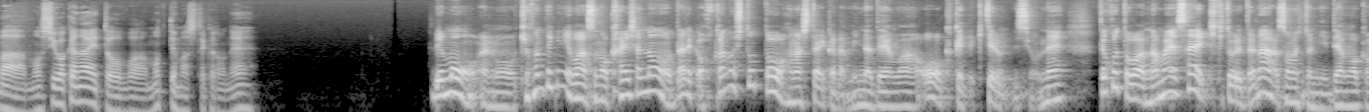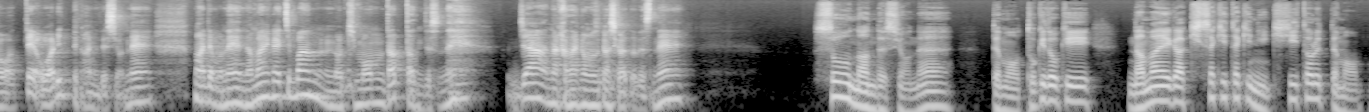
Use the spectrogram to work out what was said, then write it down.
まあ、申し訳ないとは思ってましたけどね。でも、あの、基本的にはその会社の誰か他の人と話したいからみんな電話をかけてきてるんですよね。ってことは、名前さえ聞き取れたら、その人に電話を代わって終わりって感じですよね。まあでもね、名前が一番の鬼門だったんですね。じゃあ、なかなか難しかったですね。そうなんですよね。でも時々名前が奇跡的に聞き取れても、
